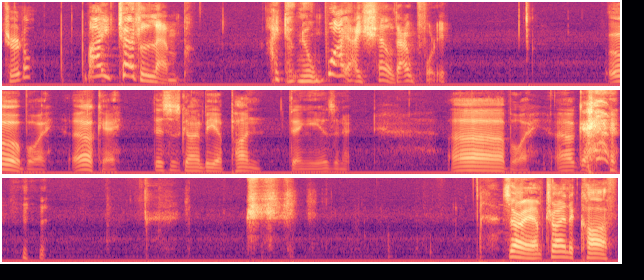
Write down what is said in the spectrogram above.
turtle? My turtle lamp. I don't know why I shelled out for it. Oh boy. Okay. This is gonna be a pun thingy, isn't it? Oh boy. Okay. Sorry, I'm trying to cough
